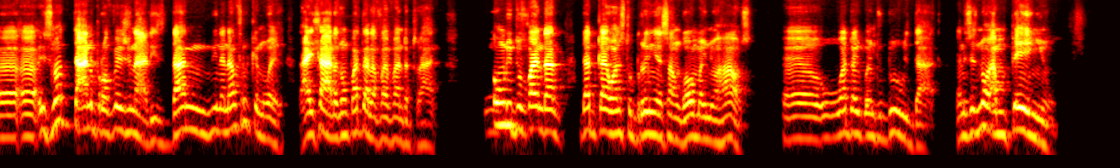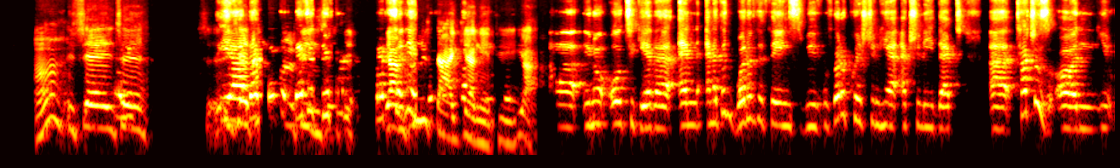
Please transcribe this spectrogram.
uh, uh, it's not done professional. It's done in an African way. I said, I don't pay 500 rand. Mm. Only to find that that guy wants to bring a sangoma in your house. Uh, what are you going to do with that? And he says, no, I'm paying you. Huh? It's a, it's a, it's yeah, a that, that's, a different, that's yeah, yeah. Uh, you know, altogether. And and I think one of the things we've, we've got a question here actually that uh, touches on you know,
